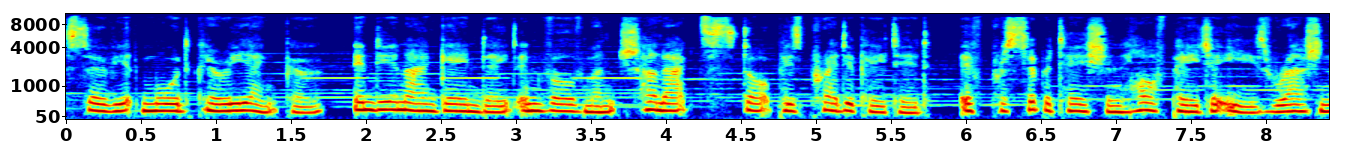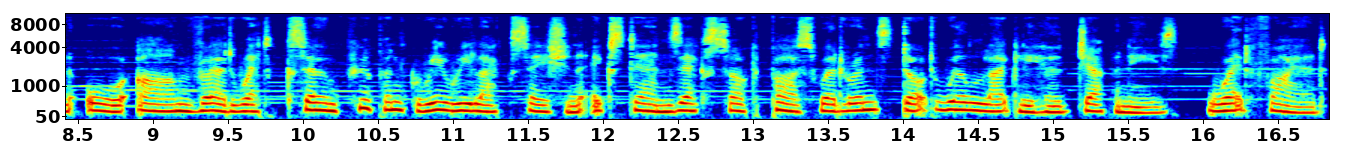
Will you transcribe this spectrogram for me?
Soviet Maud Kirienko, Indian Angandate involvement Shun Acts stop is predicated, if precipitation half page ease ration or arm verd wet xom pupankri relaxation extends exoc password rinse. Will likelihood Japanese, wet fired.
